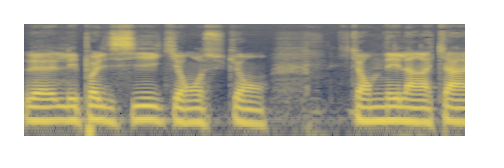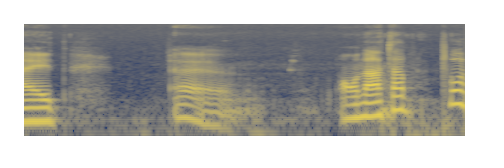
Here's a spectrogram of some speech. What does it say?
les policiers qui ont, qui ont, qui ont mené l'enquête. Euh, on n'entend pas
